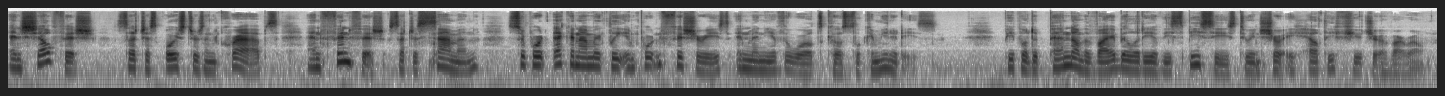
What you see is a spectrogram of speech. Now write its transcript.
and shellfish, such as oysters and crabs, and finfish, such as salmon, support economically important fisheries in many of the world's coastal communities. People depend on the viability of these species to ensure a healthy future of our own.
